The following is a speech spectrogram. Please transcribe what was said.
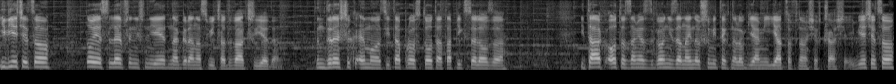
I wiecie co? To jest lepsze niż niejedna gra na Switcha 2 czy 1. Ten dreszczyk emocji, ta prostota, ta pikseloza. I tak oto zamiast gonić za najnowszymi technologiami, ja cofnę się w czasie. I wiecie co?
